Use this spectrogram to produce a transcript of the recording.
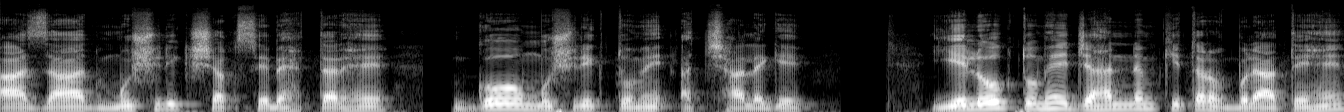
آزاد مشرق شخص سے بہتر ہے، گو مشرق تمہیں اچھا لگے۔ یہ لوگ تمہیں جہنم کی طرف بلاتے ہیں،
